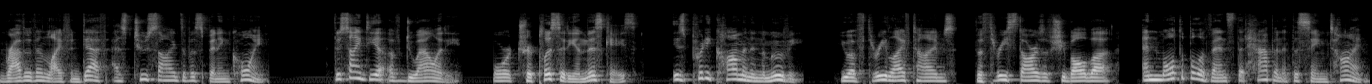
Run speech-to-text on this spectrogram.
rather than life and death as two sides of a spinning coin. This idea of duality, or triplicity in this case, is pretty common in the movie. You have three lifetimes, the three stars of Xibalba, and multiple events that happen at the same time.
